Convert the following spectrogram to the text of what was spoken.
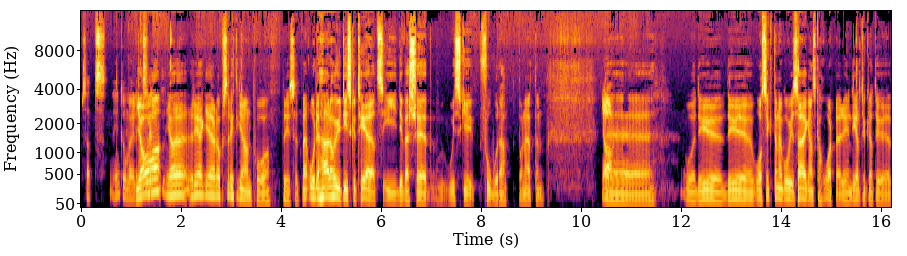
Så att det är inte omöjligt. Ja, jag reagerade också lite grann på priset. Men, och det här har ju diskuterats i diverse whiskyfora på näten. Ja, Eh, och det är ju, det är ju, åsikterna går ju isär ganska hårt där. Det är En del tycker att det är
